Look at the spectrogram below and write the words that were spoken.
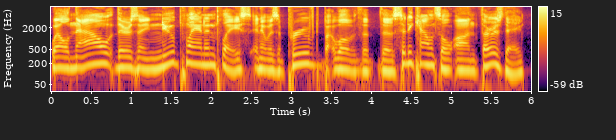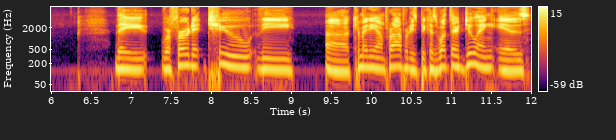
Well, now there's a new plan in place, and it was approved by well the the city council on Thursday they referred it to the uh, Committee on Properties because what they're doing is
